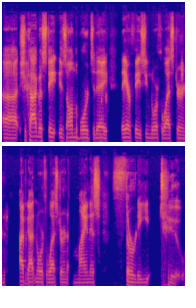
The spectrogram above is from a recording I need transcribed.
Uh, Chicago State is on the board today. They are facing Northwestern. I've got Northwestern minus 32.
